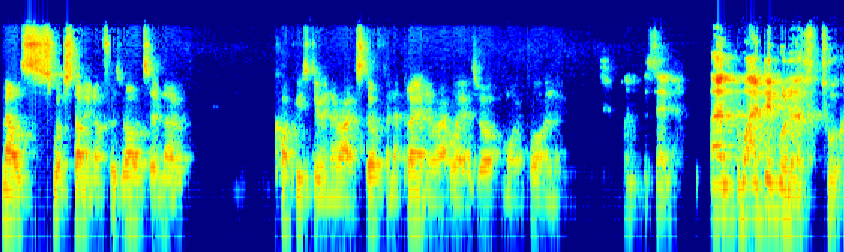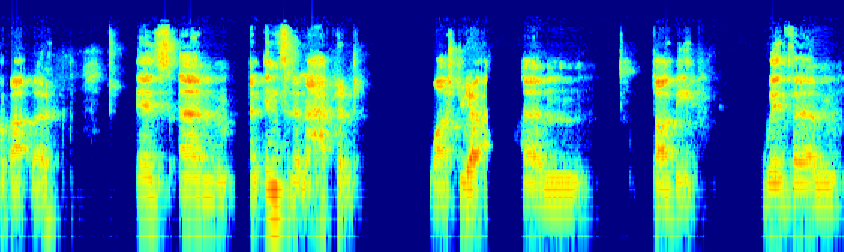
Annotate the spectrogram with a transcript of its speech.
Mel's switched on enough as well to know Cocu's doing the right stuff and they're playing the right way as well. More importantly, 100%. Um, what I did want to talk about though is um, an incident that happened whilst you yeah. were at um, Derby with um,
